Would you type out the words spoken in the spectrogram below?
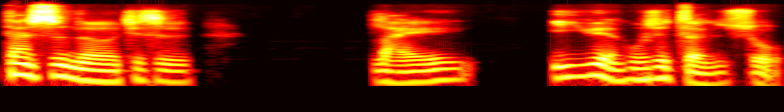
但是呢，其实来医院或是诊所。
